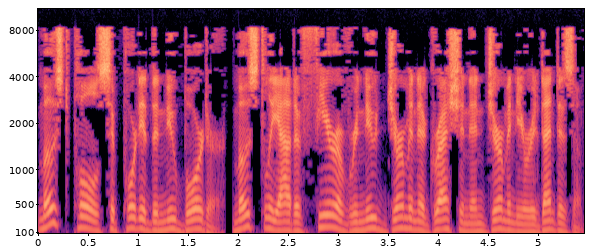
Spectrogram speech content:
Most Poles supported the new border, mostly out of fear of renewed German aggression and German irredentism.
